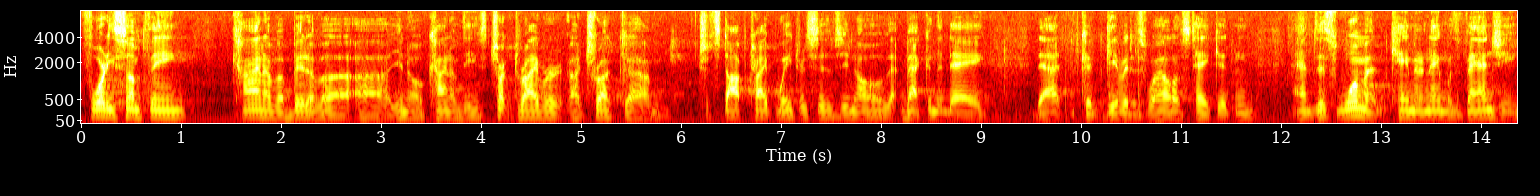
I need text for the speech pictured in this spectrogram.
40 something, kind of a bit of a, uh, you know, kind of these truck driver, uh, truck um, stop type waitresses, you know, that back in the day that could give it as well as take it. And, and this woman came in, her name was Vanjie,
